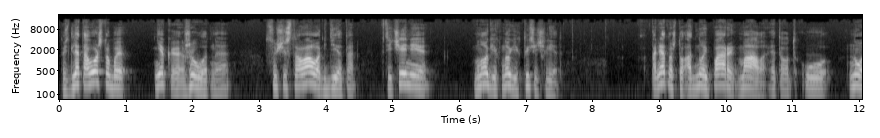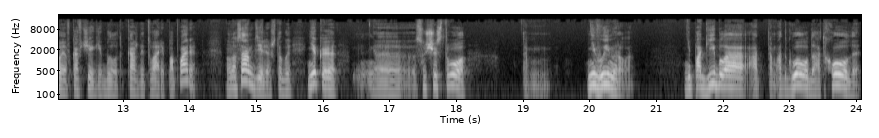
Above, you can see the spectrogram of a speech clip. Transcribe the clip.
То есть для того, чтобы некое животное существовало где-то в течение многих-многих тысяч лет, понятно, что одной пары мало. Это вот у Ноя в ковчеге было каждой твари по паре, но на самом деле, чтобы некое э, существо там, не вымерло, не погибло от, там, от голода, от холода,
